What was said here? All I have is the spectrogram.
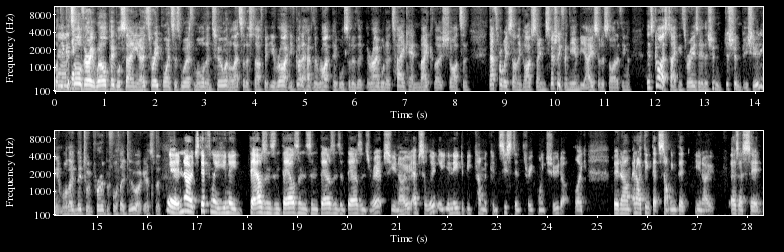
Well, I think um, it's all very well people saying you know three points is worth more than two and all that sort of stuff, but you're right. You've got to have the right people sort of that are able to take and make those shots, and that's probably something I've seen, especially from the NBA sort of side of things there's guys taking threes there that shouldn't just shouldn't be shooting them. Well, they need to improve before they do, I guess. But yeah, no, it's definitely you need thousands and thousands and thousands and thousands reps. You know, mm. absolutely, you need to become a consistent three point shooter. Like, but um, and I think that's something that you know, as I said,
